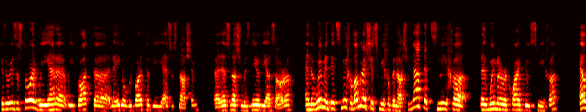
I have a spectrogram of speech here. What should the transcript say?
because there was a story. We had a we brought the, an egel, we brought it to the Ezras Nashim. Uh, Ezras Nashim is near the Azara, and the women did smicha. Not that smicha that women are required to do smicha. To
